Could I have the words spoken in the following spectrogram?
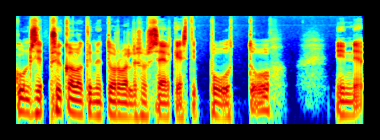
kun se psykologinen turvallisuus selkeästi puuttuu, niin eh,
